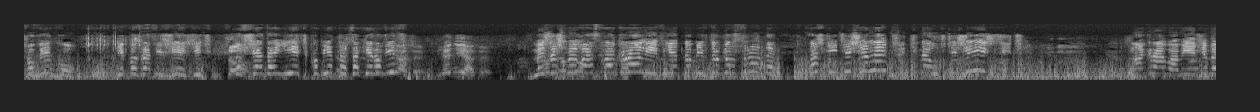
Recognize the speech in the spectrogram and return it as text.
Człowieku, nie potrafisz jeździć, to wsiadaj i jedź kobieto za kierownicą. Ja nie jadę. My żeśmy was nagrali w jedną i w drugą stronę. Zacznijcie się leczyć i nauczcie się jeździć. Nagrałam, jedziemy.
